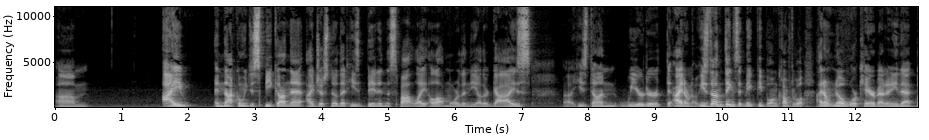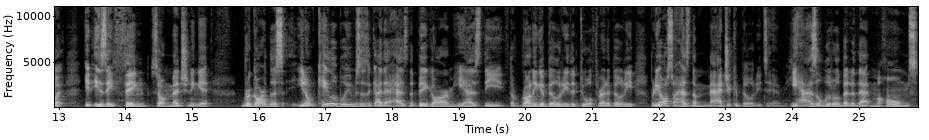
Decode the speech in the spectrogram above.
Um, I am not going to speak on that. I just know that he's been in the spotlight a lot more than the other guys. Uh, he's done weirder. Th- I don't know. He's done things that make people uncomfortable. I don't know or care about any of that, but it is a thing, so I'm mentioning it. Regardless, you know, Caleb Williams is a guy that has the big arm. He has the the running ability, the dual threat ability, but he also has the magic ability to him. He has a little bit of that Mahomes,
